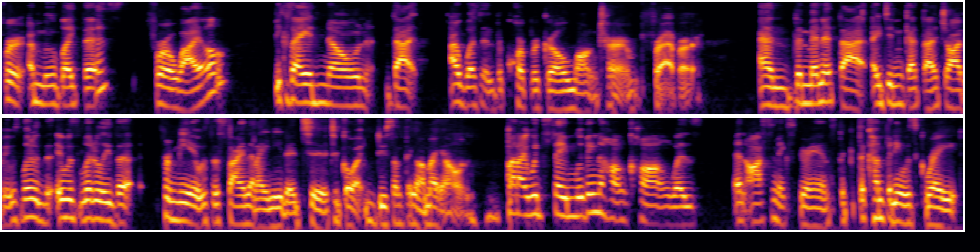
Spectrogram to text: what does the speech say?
for a move like this for a while because I had known that I wasn't the corporate girl long term forever. And the minute that I didn't get that job, it was literally it was literally the for me it was the sign that I needed to to go out and do something on my own. But I would say moving to Hong Kong was an awesome experience. The, the company was great.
